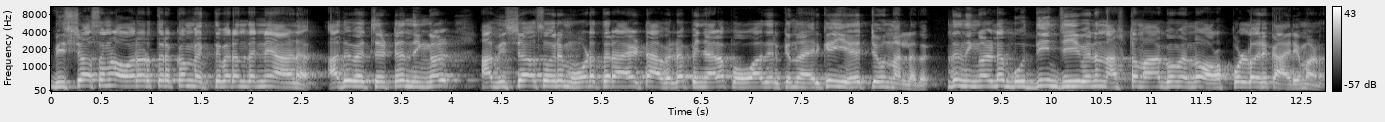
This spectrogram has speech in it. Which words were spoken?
വിശ്വാസങ്ങൾ ഓരോരുത്തർക്കും വ്യക്തിപരം തന്നെയാണ്. അത് വെച്ചിട്ട് നിങ്ങൾ ആ വിശ്വാസം ഒരു മൂടത്തരായിട്ട് അവരുടെ പിന്നാലെ പോവാതിരിക്കുന്നതായിരിക്കും ഏറ്റവും നല്ലത്. അത് നിങ്ങളുടെ ബുദ്ധിയും ജീവനും നഷ്ടമാകുമെന്ന് ഉറപ്പുള്ള ഒരു കാര്യമാണ്.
